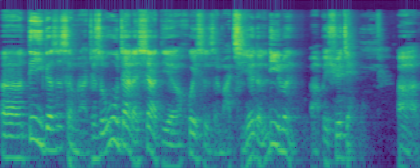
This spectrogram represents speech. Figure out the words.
呃，第一个是什么呢？就是物价的下跌会使什么？企业的利润啊被削减，啊，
